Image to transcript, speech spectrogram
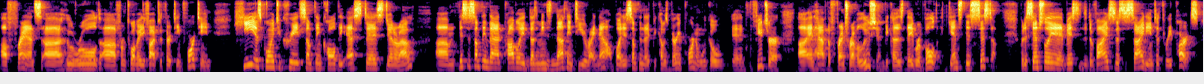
of France, uh, who ruled uh, from 1285 to 1314, he is going to create something called the Estates General. Um, this is something that probably doesn't means nothing to you right now, but it's something that becomes very important when we go into the future uh, and have the French Revolution because they revolt against this system. But essentially, it basically divides the society into three parts.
